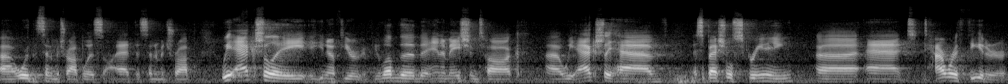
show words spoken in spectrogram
Uh, or the Cinematropolis at the Cinematrop. We actually, you know, if you if you love the, the animation talk, uh, we actually have a special screening uh, at Tower Theater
